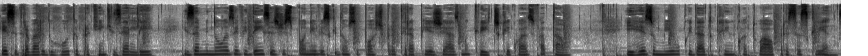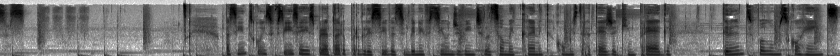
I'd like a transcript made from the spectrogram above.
Esse trabalho do Rota, para quem quiser ler, examinou as evidências disponíveis que dão suporte para terapias de asma crítica e quase fatal e resumiu o cuidado clínico atual para essas crianças. Pacientes com insuficiência respiratória progressiva se beneficiam de ventilação mecânica como estratégia que emprega grandes volumes correntes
